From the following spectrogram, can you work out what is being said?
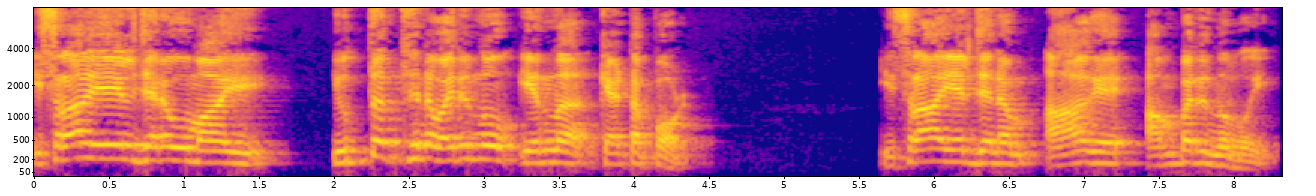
ഇസ്രായേൽ ജനവുമായി യുദ്ധത്തിന് വരുന്നു എന്ന് കേട്ടപ്പോൾ ഇസ്രായേൽ ജനം ആകെ അമ്പരന്നുപോയി.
